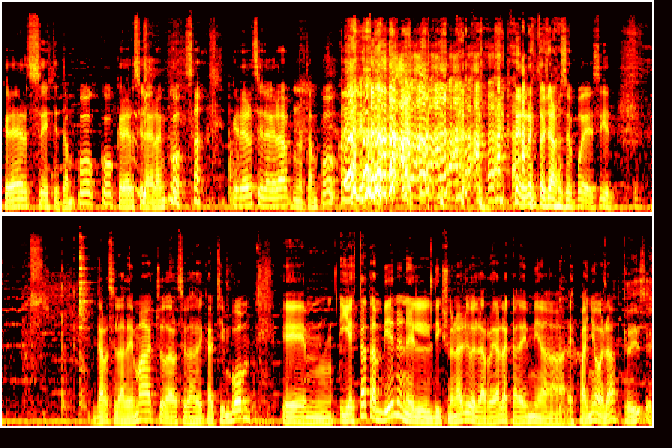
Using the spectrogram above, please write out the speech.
creerse este tampoco, creerse la gran cosa, creerse la gran. No, tampoco. El resto ya no se puede decir. Dárselas de macho, dárselas de cachimbón. Eh, y está también en el diccionario de la Real Academia Española. ¿Qué dice?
